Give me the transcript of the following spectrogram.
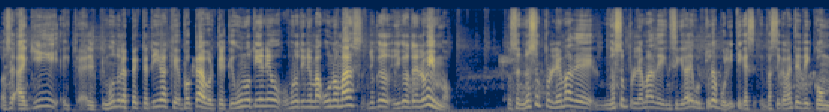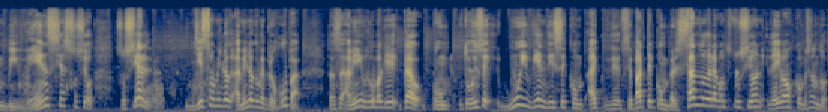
o sea, aquí el mundo de la expectativa es que, pues claro, porque el que uno tiene, uno tiene más, uno más, yo quiero, yo quiero tener lo mismo. Entonces, no es un problema de, no es un problema de ni siquiera de cultura política, es básicamente de convivencia socio, social. Y eso a mí, lo, a mí lo que me preocupa. Entonces, a mí me preocupa que, claro, tú dices, muy bien dices, se parte conversando de la Constitución, y de ahí vamos conversando.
